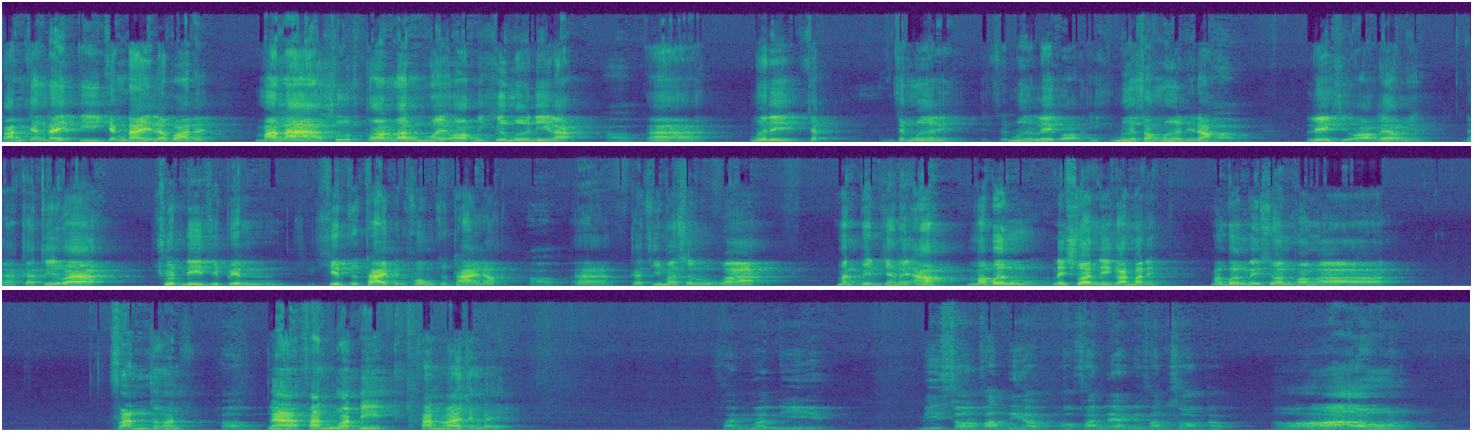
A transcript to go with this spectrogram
ฝันจังใดตีจังใดล่ะบัดนี้มาล่าสุดก่อนวันหวยออกนี่คือมื้อนี้ล่ะ ครับอ่ามื้อนี้จักจักมื้อนี่มื้อเลขออกอีกมื้อสองมื้อนี่เนาะ ครับเลขสิออกแล้วนี่อ่าก็ถือว่าชุดนี้สิเป็น คลิปสุดท้ายเป็นโค้งสุดท้ายเนาะครับอ่าก็สิมาสรุปว่ามันเป็นจังไดเอ้ามาเบิ่งในส่วนนี้ก่อนบัดนี้ มาเบิ่งในส่วนของอ่าฝันซะก่อนครับน่าฝันงวดนี้ฝันว่าจังไดฝันงวันนี้มีสองฝันนี่ครับออกฝันแรกหรือฝันสองครับอ๋อเอา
